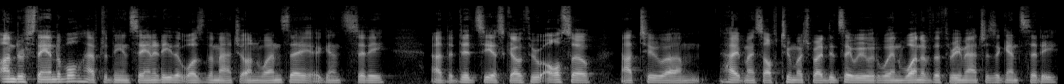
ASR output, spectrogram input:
Understandable after the insanity that was the match on Wednesday against City. Uh, that did see us go through. Also, not to um, hype myself too much, but I did say we would win one of the three matches against City.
